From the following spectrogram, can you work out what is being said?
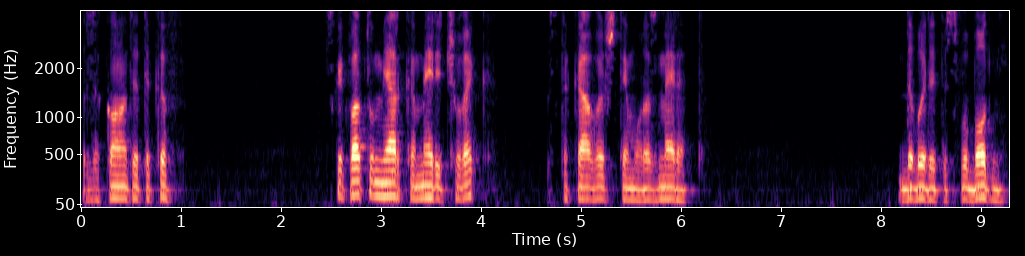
законът е такъв. С каквато мярка мери човек, с такава ще му размерят. Да бъдете свободни.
